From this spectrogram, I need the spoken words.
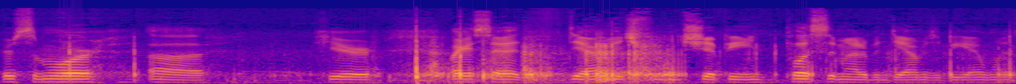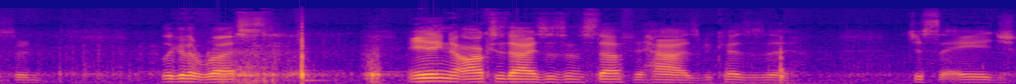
here's some more uh, here. Like I said, damage from shipping, plus it might have been damaged to begin with. look at the rust. Anything that oxidizes and stuff, it has because of the just the age.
